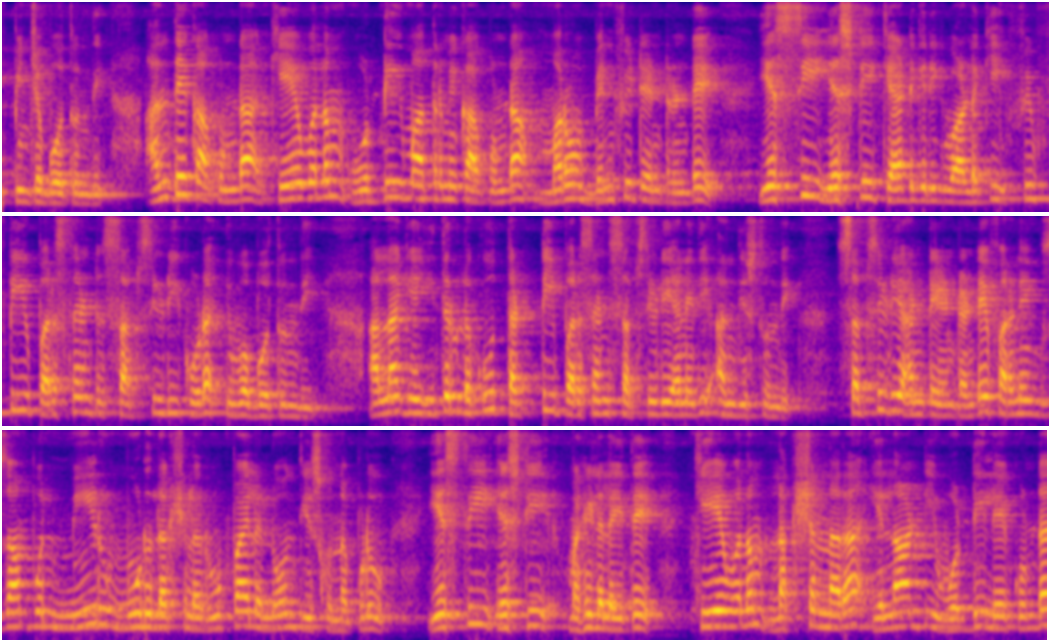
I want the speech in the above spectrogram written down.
ఇప్పించబోతుంది. అంతేకాకుండా కేవలం వడ్డీ మాత్రమే కాకుండా మరో బెనిఫిట్ ఏంటంటే ఎస్సీ ఎస్టీ కేటగిరీ వాళ్ళకి ఫిఫ్టీ పర్సెంట్ సబ్సిడీ కూడా ఇవ్వబోతుంది. అలాగే ఇతరులకు థర్టీ పర్సెంట్ సబ్సిడీ అనేది అందిస్తుంది. సబ్సిడీ అంటే ఏంటంటే ఫర్ అన్ ఎగ్జాంపుల్ మీరు మూడు లక్షల రూపాయల లోన్ తీసుకున్నప్పుడు ఎస్సీ ఎస్టీ మహిళలైతే కేవలం లక్షన్నర ఎలాంటి వడ్డీ లేకుండా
